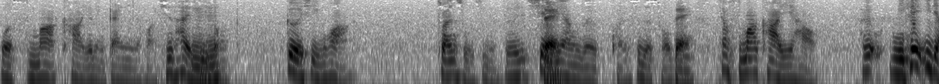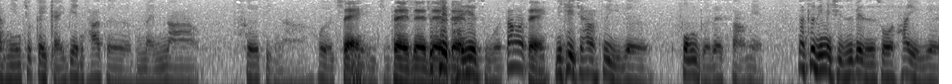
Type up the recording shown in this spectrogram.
或 Smart Car 有点概念的话，其实它也是一种个性化、专属性，就是限量的款式的手表。像 Smart Car 也好，还有你可以一两年就可以改变它的门啊。车顶啊，或者前面引擎，对对对，就可以排列组合。当然，对，你可以加上自己的风格在上面。那这里面其实变成说，它有一个，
